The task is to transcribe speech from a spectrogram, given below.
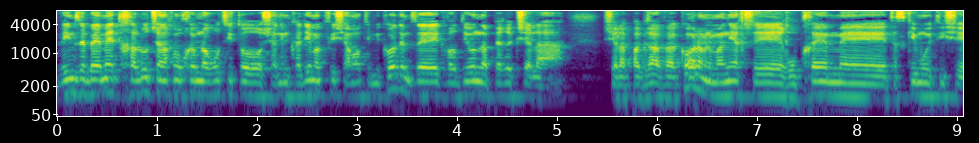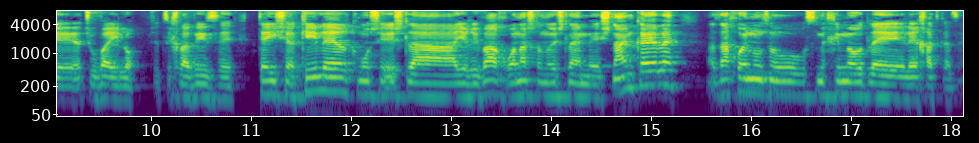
ואם זה באמת חלוץ שאנחנו יכולים לרוץ איתו שנים קדימה, כפי שאמרתי מקודם, זה כבר דיון לפרק של, ה, של הפגרה והכל, אבל אני מניח שרובכם uh, תסכימו איתי שהתשובה היא לא, שצריך להביא איזה תשע קילר, כמו שיש ליריבה האחרונה שלנו, יש להם uh, שניים כאלה, אז אנחנו היינו שמחים מאוד לאחד כזה.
